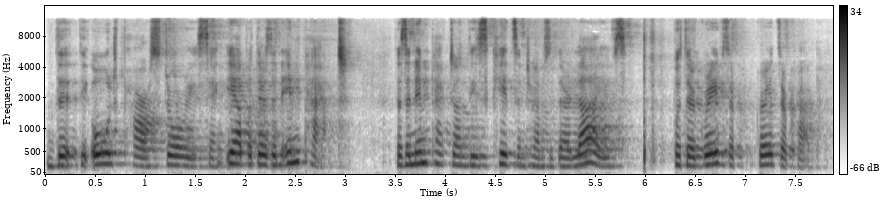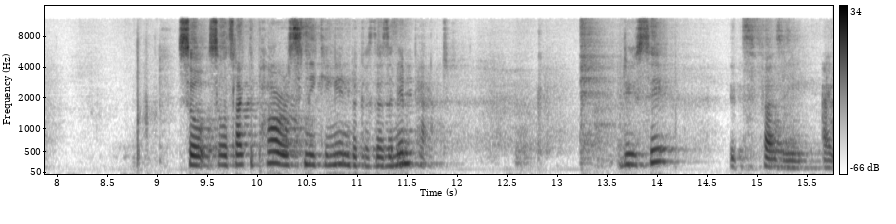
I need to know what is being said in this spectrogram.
the, the old power story is saying, yeah, but there's an impact. There's an impact on these kids in terms of their lives, but their grades are, grades are crap. So, so it's like the power is sneaking in because there's an impact. Do you see? It's fuzzy. I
